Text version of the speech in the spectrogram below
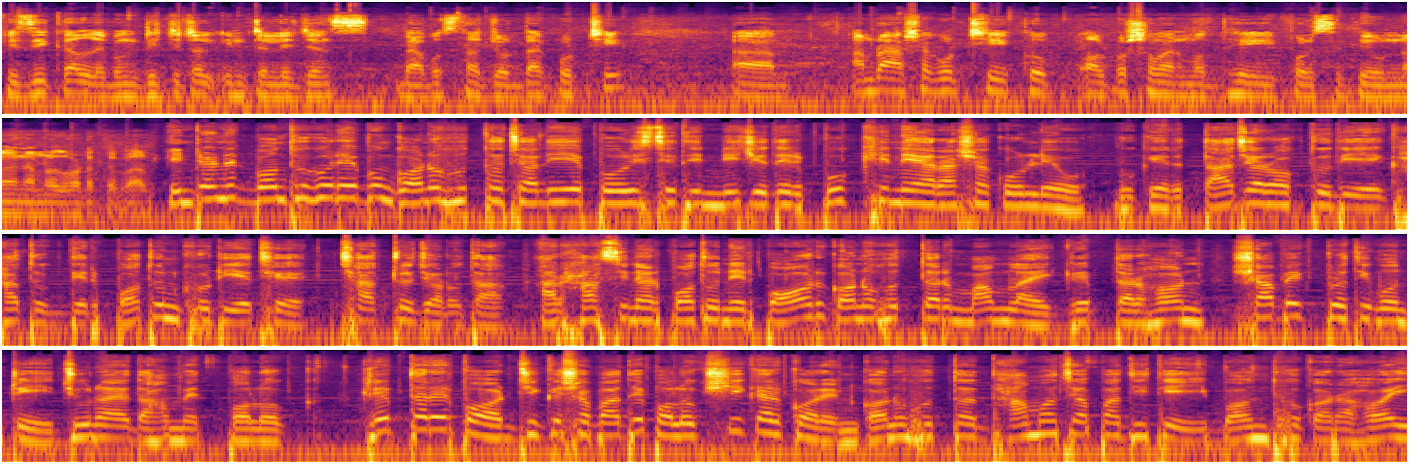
ফিজিক্যাল এবং ডিজিটাল ইন্টেলিজেন্স ব্যবস্থা জোরদার করছি। আমরা আশা করছি খুব অল্প সময়ের মধ্যেই এই পরিস্থিতির উন্নয়ন আমরা ঘটাতে পারব। ইন্টারনেট বন্ধ করে এবং গণহত্যা চালিয়ে পরিস্থিতি নিজেদের পক্ষে নেয়ার আশা করলেও বুকের তাজা রক্ত দিয়ে ঘাতকদের পতন ঘটিয়েছে ছাত্র জনতা। আর হাসিনার পতনের পর গণহত্যার মামলায় গ্রেপ্তার হন সাবেক প্রতিমন্ত্রী জুনায়েদ আহমেদ পলক। গ্রেপ্তারের পর জিজ্ঞাসাবাদে পলক স্বীকার করেন, গণহত্যা ধামাচাপা দিতেই বন্ধ করা হয়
